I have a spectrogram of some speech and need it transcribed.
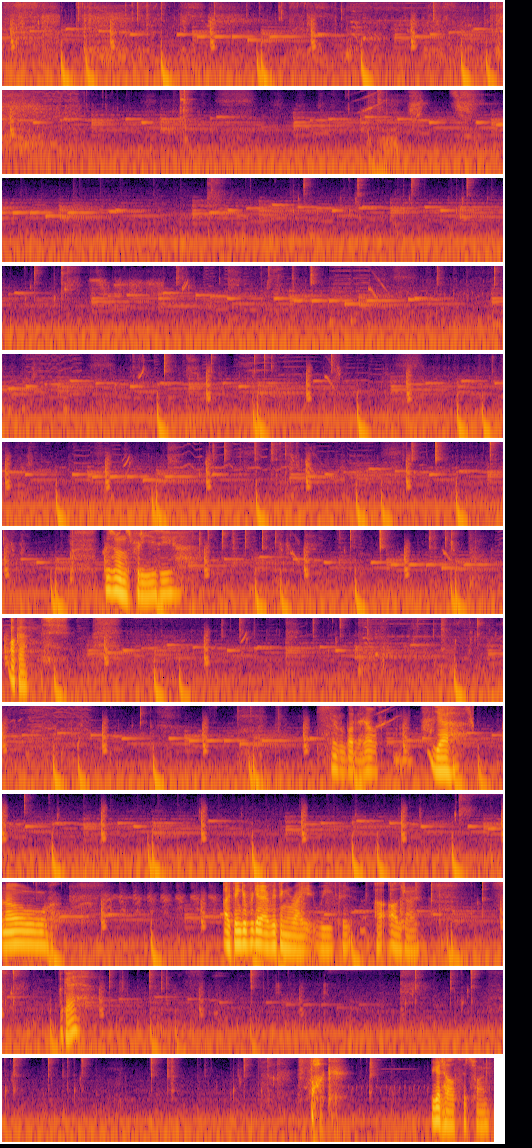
This one's pretty easy. Okay. You have a lot of health. Yeah. I think if we get everything right, we could. Uh, I'll try. Okay. Fuck. We get health. It's fine.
